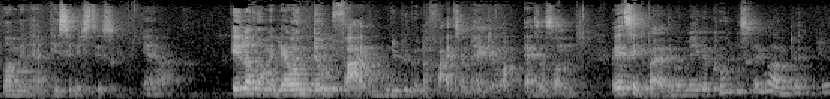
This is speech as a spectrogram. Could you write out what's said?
hvor man er pessimistisk. Ja. Eller hvor man laver en dum fejl, en nybegynderfejl, som jeg gjorde. Altså sådan, og jeg tænkte bare, at det var mega cool at skrive om det. Jeg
